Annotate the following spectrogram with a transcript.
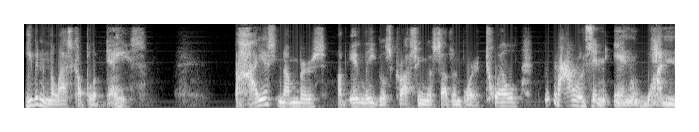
even in the last couple of days? the highest numbers of illegals crossing the southern border 12,000 in one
